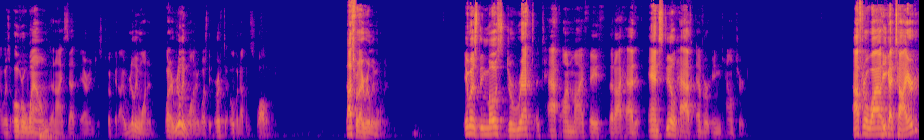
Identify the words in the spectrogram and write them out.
I was overwhelmed and I sat there and just took it. I really wanted, what I really wanted was the earth to open up and swallow me. That's what I really wanted. It was the most direct attack on my faith that I had and still have ever encountered. After a while, he got tired,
